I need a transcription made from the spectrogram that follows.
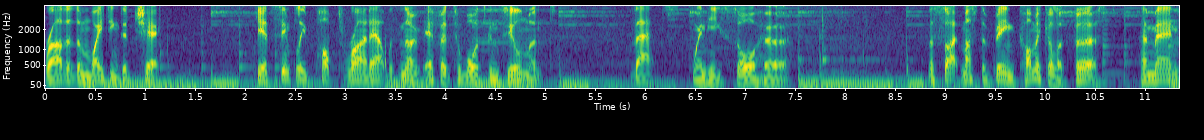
Rather than waiting to check, he had simply popped right out with no effort towards concealment. That's when he saw her. The sight must have been comical at first, a man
